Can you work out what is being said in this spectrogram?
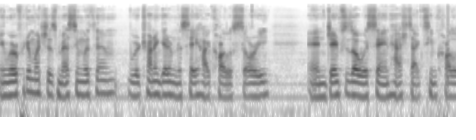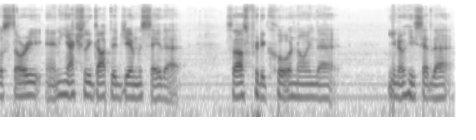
and we were pretty much just messing with him. We were trying to get him to say hi Carlos Story, and James is always saying hashtag Team Carlos Story, and he actually got the GM to say that. So that was pretty cool knowing that, you know, he said that.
